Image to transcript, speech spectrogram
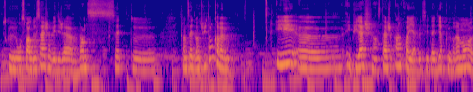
Parce qu'on se parle de ça, j'avais déjà 27, euh, 27, 28 ans quand même. Et, euh, et puis là, je fais un stage incroyable. C'est-à-dire que vraiment, euh,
